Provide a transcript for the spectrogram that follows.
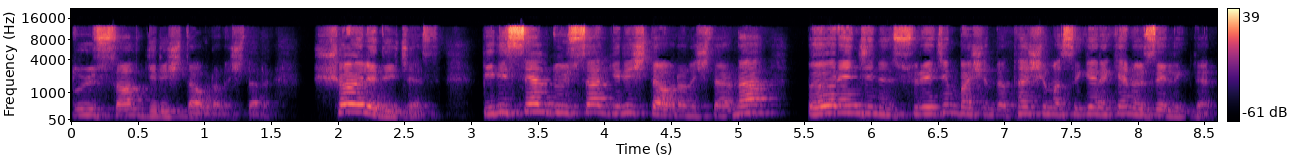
duysal giriş davranışları. Şöyle diyeceğiz. Bilişsel duysal giriş davranışlarına öğrencinin sürecin başında taşıması gereken özellikler.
